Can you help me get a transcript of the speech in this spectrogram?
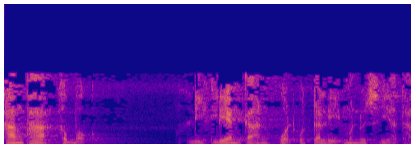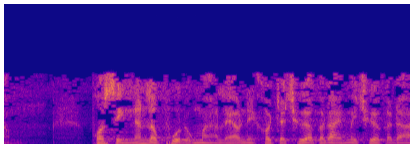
ทางพระเขาบอกหลีกเลี่ยงการอวดอุตริมนุษยธรรม เพราะสิ่งนั้นเราพูดออกมาแล้วเนี่ยเขาจะเชื่อก็ได้ ไม่เชื่อก็ได้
